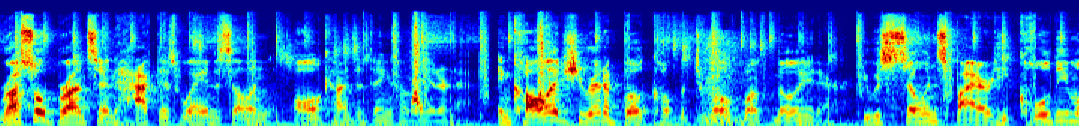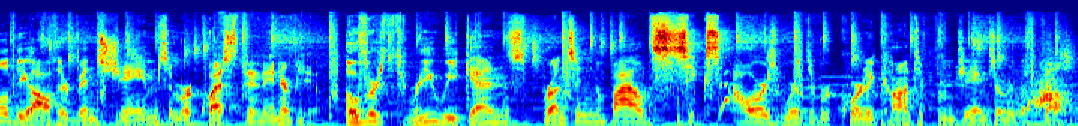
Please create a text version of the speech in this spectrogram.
Russell Brunson hacked his way into selling all kinds of things on the internet. In college, he read a book called The 12 Month Millionaire. He was so inspired, he cold emailed the author Vince James and requested an interview. Over three weekends, Brunson compiled six hours worth of recorded content from James over the phone.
